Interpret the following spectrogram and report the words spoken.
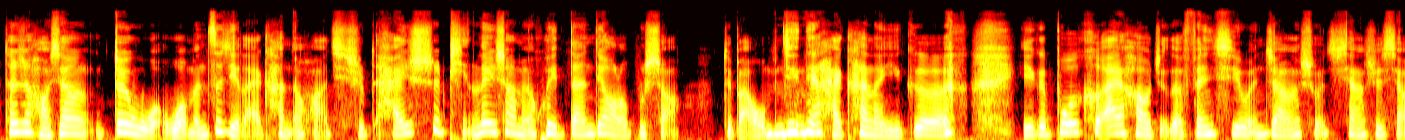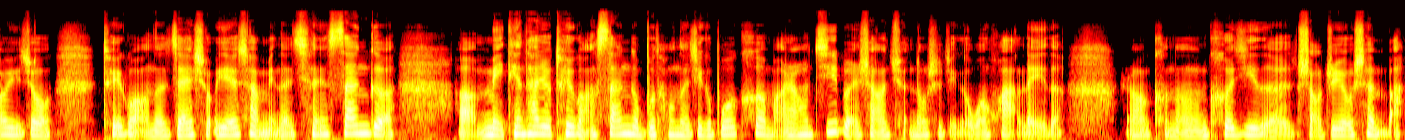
但是好像对我我们自己来看的话，其实还是品类上面会单调了不少。对吧？我们今天还看了一个一个播客爱好者的分析文章，说像是小宇宙推广的在首页上面的前三个啊，每天他就推广三个不同的这个播客嘛，然后基本上全都是这个文化类的，然后可能科技的少之又甚吧。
